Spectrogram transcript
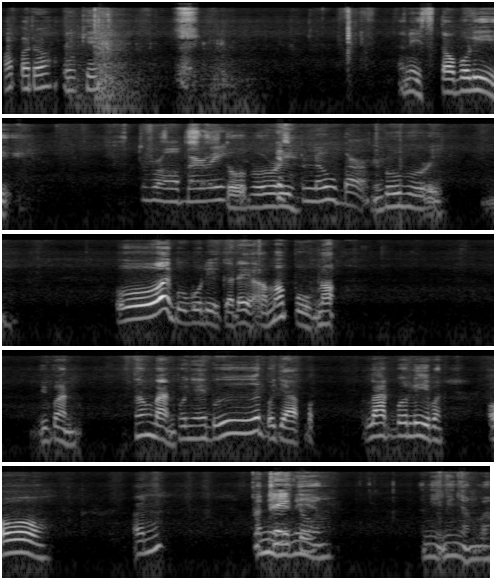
ออปะด้อโอเค อันนี้สตรอเบอรี่ Strawberry. สตรอเบอรี่ It's blueberry. บลูเบอรี่โอ้ยบลูเบอรี่ก็ได้เอามาปลูกเนาะอยู่บ้านทั้งบ้านพ่อใหญ่เบืดบ่อยากบักลาดเบอร์รี่มันโอ้อันอันนี้ไม่นี่หยังอันนี้ไม่หยังวะ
